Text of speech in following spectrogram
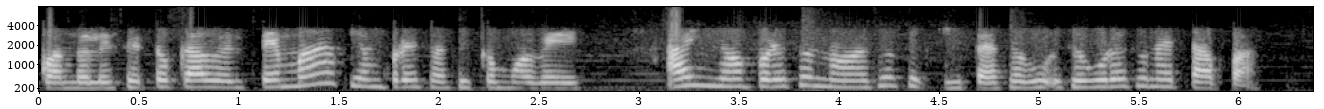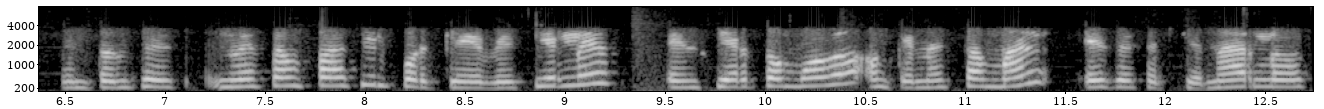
cuando les he tocado el tema, siempre es así como de, ay no, por eso no, eso se quita, seguro, es una etapa. Entonces, no es tan fácil porque decirles, en cierto modo, aunque no está mal, es decepcionarlos,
